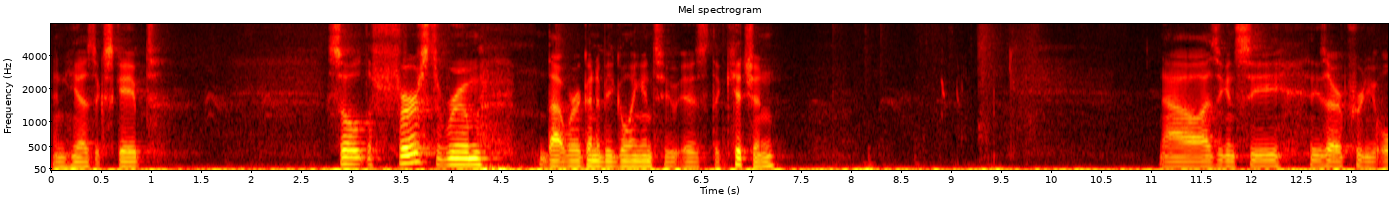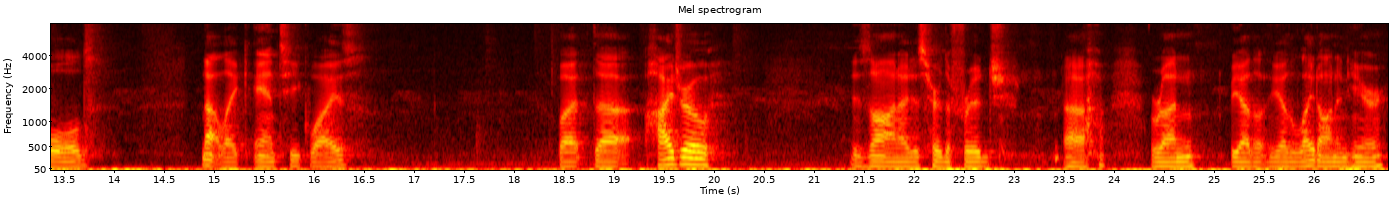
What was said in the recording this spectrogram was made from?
and he has escaped. So the first room that we're going to be going into is the kitchen. Now, as you can see, these are pretty old. Not like antique wise. But the hydro is on. I just heard the fridge uh, run. But yeah, the, you have the light on in here.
